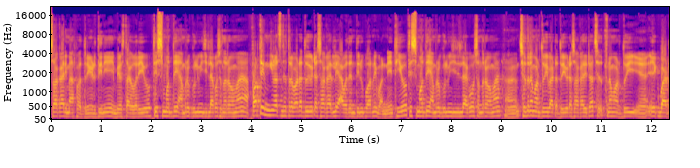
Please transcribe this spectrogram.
सहकारी मार्फत ऋण दिने व्यवस्था गरियो। त्यसमध्ये हाम्रो गुल्मी जिल्लाको सन्दर्भमा प्रत्येक निर्वाचन क्षेत्रबाट दुईवटा सहकारीले आवेदन दिनुपर्ने भन्ने थियो। त्यसमध्ये हाम्रो गुल्मी जिल्लाको सन्दर्भमा क्षेत्र नम्बर दुईबाट दुईवटा सहकारी र क्षेत्र नम्बर दुई एकबाट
